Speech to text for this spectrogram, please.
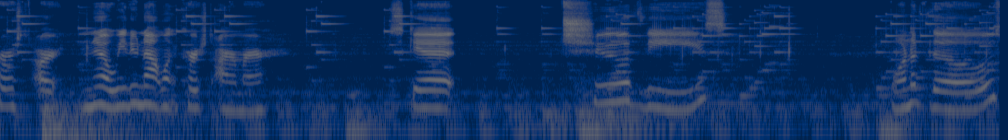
Cursed art. No, we do not want cursed armor. Let's get two of these. One of those.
